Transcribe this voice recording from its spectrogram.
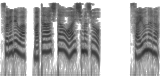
それでは、また明日お会いしましょう。さよなら。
